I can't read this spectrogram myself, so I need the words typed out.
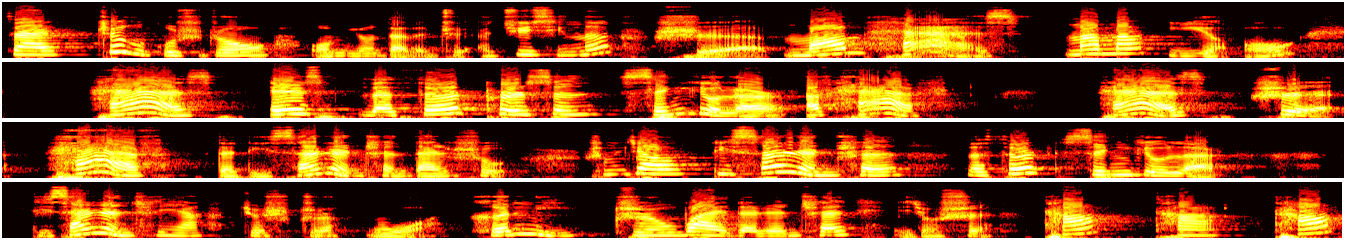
在这个故事中，我们用到的主要句型呢是 Mom has，妈妈有。Has is the third person singular of have. Has 是 have 的第三人称单数。什么叫第三人称？The third singular 第三人称呀，就是指我和你之外的人称，也就是他、他、他。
